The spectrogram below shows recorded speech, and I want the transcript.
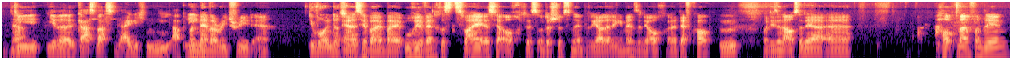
die ihre Gasmasken eigentlich nie ablegen. Und never retreat, ey. Die wollen das Ja, so. ist hier bei, bei Uriel Ventris 2 ist ja auch das unterstützende imperiale Regiment, sind ja auch äh, DevCorp. Mhm. Und die sind auch so der äh, Hauptmann von denen,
